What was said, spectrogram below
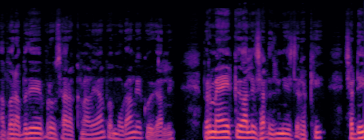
ਆਪਾਂ ਰੱਬ ਦੇ ਭਰੋਸਾ ਰੱਖਣ ਵਾਲੇ ਆ ਆਪਾਂ ਮੋੜਾਂਗੇ, ਕੋਈ ਗੱਲ ਨਹੀਂ ਪਰ ਮੈਂ ਇੱਕ ਗੱਲ ਛੱਡਣੀ ਸਾਡੇ ਰੱਖੀ, ਛੱਡੀ,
